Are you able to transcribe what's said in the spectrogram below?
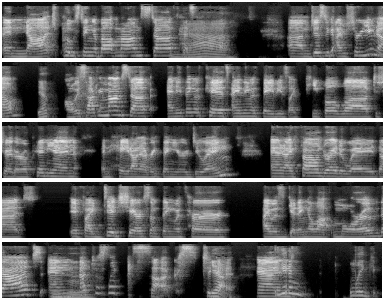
and not posting about mom stuff has Yeah. um just I'm sure you know, Yep. always talking mom stuff, anything with kids, anything with babies, like people love to share their opinion and hate on everything you're doing. And I found right away that if I did share something with her, I was getting a lot more of that. And Mhm. that just like sucks to Yeah. get. And, and like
